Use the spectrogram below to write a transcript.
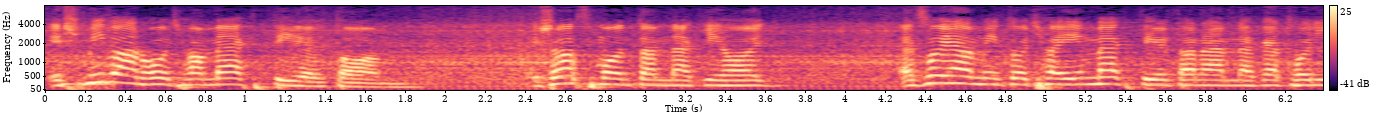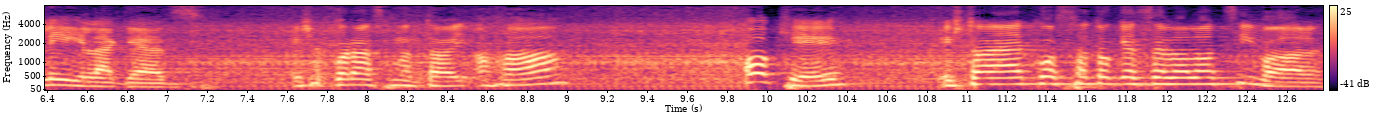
és mi van, hogyha megtiltom? És azt mondtam neki, hogy ez olyan, mintha én megtiltanám neked, hogy lélegez. És akkor azt mondta, hogy aha, oké, okay. és találkozhatok ezzel a Lacival?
